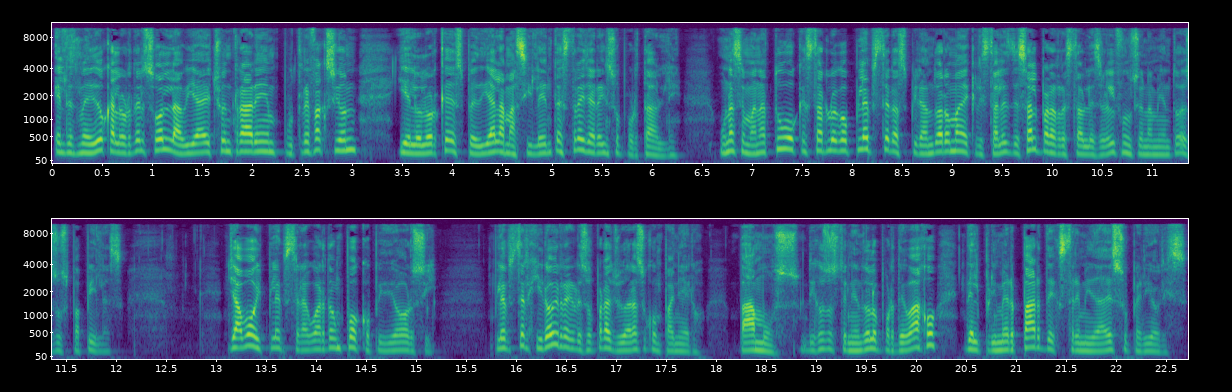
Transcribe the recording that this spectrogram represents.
el desmedido calor del sol la había hecho entrar en putrefacción y el olor que despedía la macilenta estrella era insoportable. Una semana tuvo que estar luego Plebster aspirando aroma de cristales de sal para restablecer el funcionamiento de sus papilas. Ya voy, Plebster, aguarda un poco, pidió Orsi. Plebster giró y regresó para ayudar a su compañero. Vamos, dijo sosteniéndolo por debajo del primer par de extremidades superiores.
